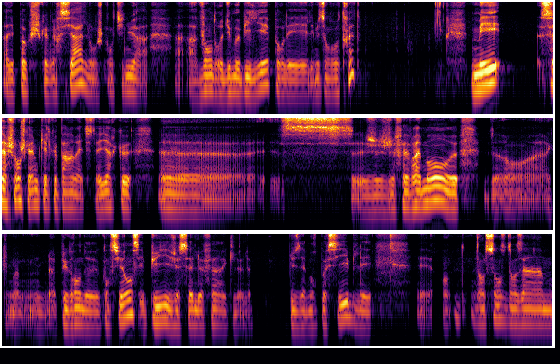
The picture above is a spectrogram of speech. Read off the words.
à, l'époque je suis commercial, donc je continue à, vendre du mobilier pour les, maisons de retraite. Mais ça change quand même quelques paramètres. C'est-à-dire que euh, je, fais vraiment euh, avec ma, plus grande conscience, et puis j'essaie de le faire avec le, plus d'amour possible, et, dans le sens, dans, un,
